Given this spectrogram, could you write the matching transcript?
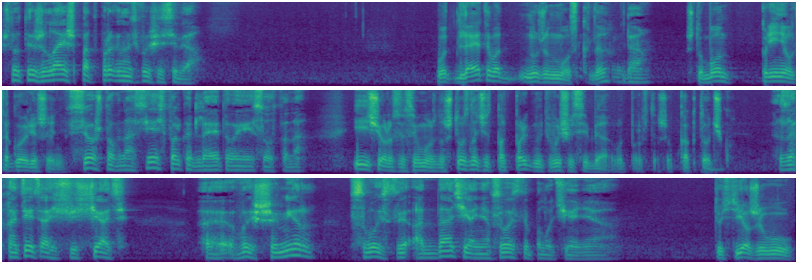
что ты желаешь подпрыгнуть выше себя. Вот для этого нужен мозг, да? Да. Чтобы он принял такое решение. Все, что в нас есть, только для этого и создано. И еще раз, если можно, что значит подпрыгнуть выше себя? Вот просто, чтобы как точку. Захотеть ощущать э, высший мир – в свойстве отдачи, а не в свойстве получения. То есть я живу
